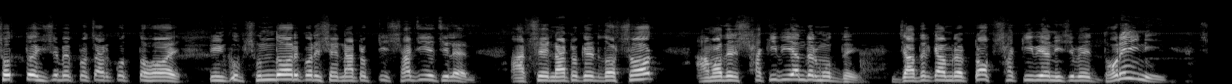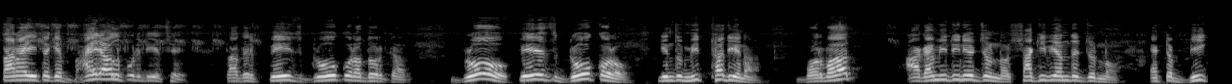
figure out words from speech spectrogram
সত্য হিসেবে প্রচার করতে হয়। তিনি খুব সুন্দর করে সে নাটকটি সাজিয়েছিলেন। আর সে নাটকের দর্শক আমাদের সাকিবিয়ানদের মধ্যে, যাদেরকে আমরা টপ সাকিবিয়ান হিসেবে ধরেই নিই, তারা এটাকে ভাইরাল করে দিয়েছে। তাদের পেজ গ্রো করা দরকার। ব্রো পেজ গ্রো করো, কিন্তু মিথ্যা দিয়ে না। বরবাদ আগামী দিনের জন্য, সাকিবিয়ানদের জন্য একটা বিগ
